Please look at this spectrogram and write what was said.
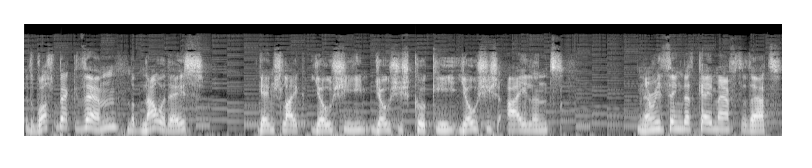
It was back then, but nowadays, games like Yoshi, Yoshi's Cookie, Yoshi's Island, and everything that came after that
